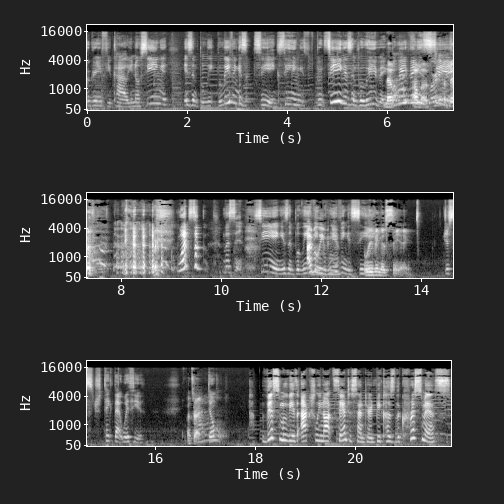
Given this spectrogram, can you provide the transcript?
agree with you, Kyel. You know, seeing isn't belie- believing isn't seeing. Seeing is but seeing isn't believing. No, believing almost. is seeing. What's the listen? Seeing isn't believing. I believe in you. believing is seeing. Believing is seeing. Just, just take that with you. That's right. Don't. this movie is actually not Santa centered because the Christmas,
